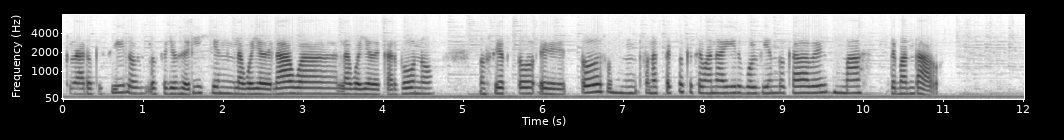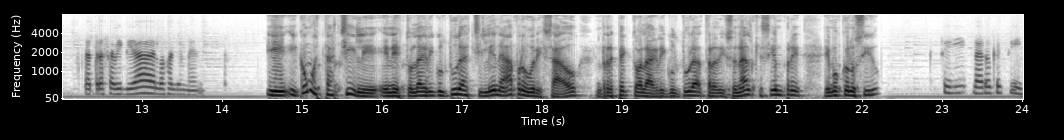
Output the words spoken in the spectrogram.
Claro que sí, los, sellos de origen, la huella del agua, la huella de carbono, ¿no es cierto? Eh, todos son, son aspectos que se van a ir volviendo cada vez más demandados. La trazabilidad de los alimentos. ¿Y, ¿Y, cómo está Chile en esto? ¿La agricultura chilena ha progresado respecto a la agricultura tradicional que siempre hemos conocido? Sí, claro que sí.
